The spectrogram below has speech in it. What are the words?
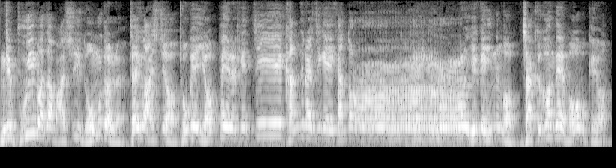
이게 부위마다 맛이 너무 달라요. 자, 이거 아시죠? 조개 옆에 이렇게 찌 간드러지게 간도르르르르르 이렇게 있는 거. 자, 그건데 먹어볼게요.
